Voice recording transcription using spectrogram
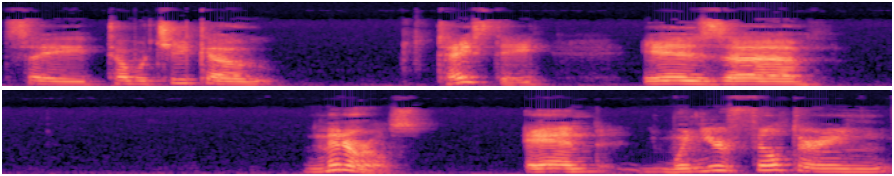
say, Topo Chico tasty is uh, minerals. And when you're filtering,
